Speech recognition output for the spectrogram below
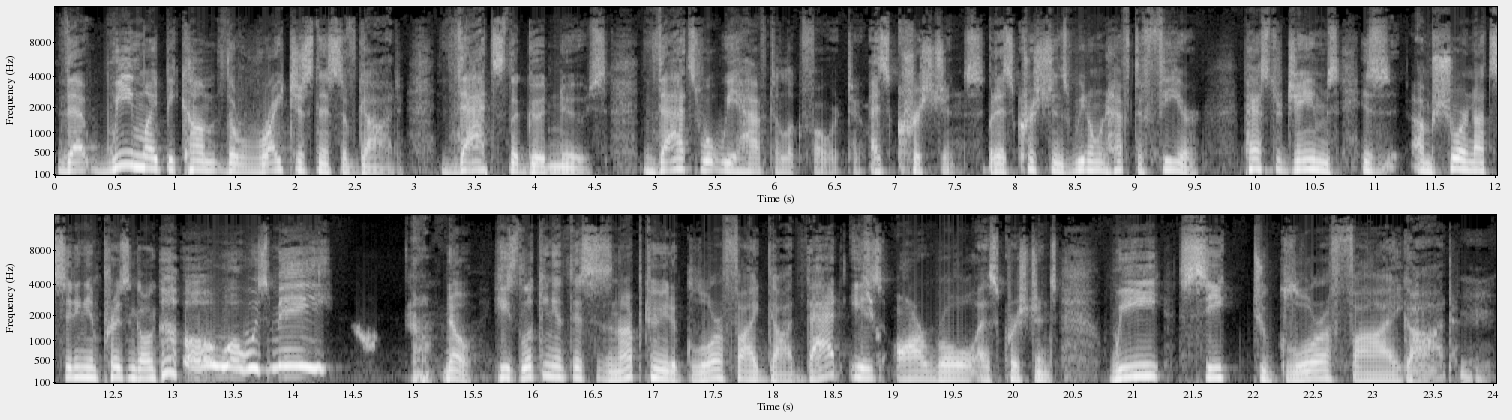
that we might become the righteousness of God. That's the good news. That's what we have to look forward to as Christians. But as Christians, we don't have to fear. Pastor James is, I'm sure, not sitting in prison going, Oh, what was me? No. No, he's looking at this as an opportunity to glorify God. That is our role as Christians. We seek to glorify God. Mm-hmm.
